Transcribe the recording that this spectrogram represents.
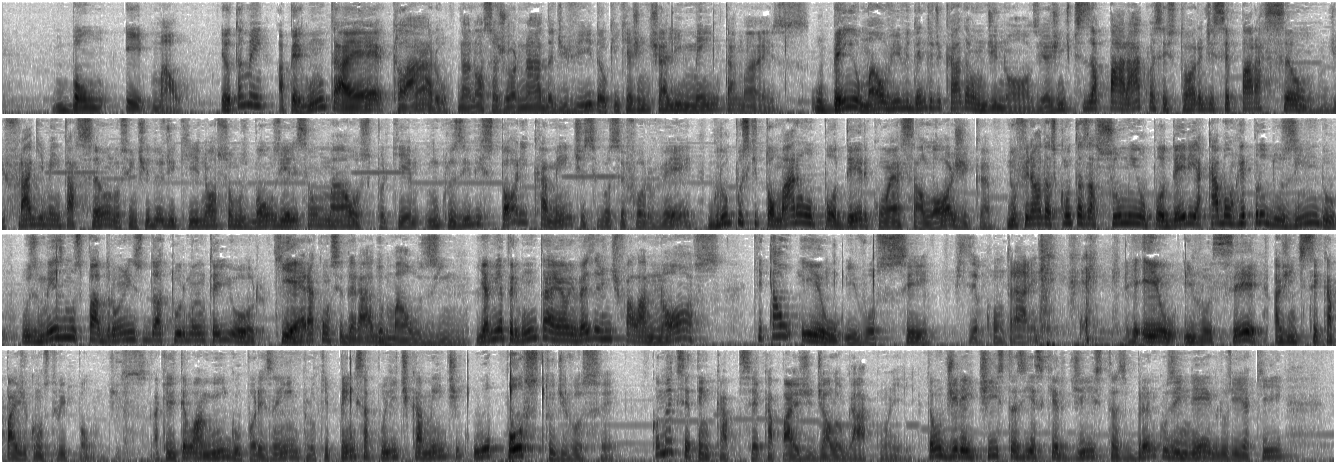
bom e mal. Eu também. A pergunta é, claro, na nossa jornada de vida, o que, que a gente alimenta mais? O bem e o mal vive dentro de cada um de nós e a gente precisa parar com essa história de separação, de fragmentação, no sentido de que nós somos bons e eles são maus, porque, inclusive, historicamente, se você for ver, grupos que tomaram o poder com essa lógica, no final das contas assumem o poder e acabam reproduzindo os mesmos padrões da turma anterior, que era considerado malzinho. E a minha pergunta pergunta é, ao invés da gente falar nós, que tal eu e você? Fiz o contrário. eu e você, a gente ser capaz de construir pontes. Aquele teu amigo, por exemplo, que pensa politicamente o oposto de você. Como é que você tem que ser capaz de dialogar com ele? Então, direitistas e esquerdistas, brancos e negros, e aqui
